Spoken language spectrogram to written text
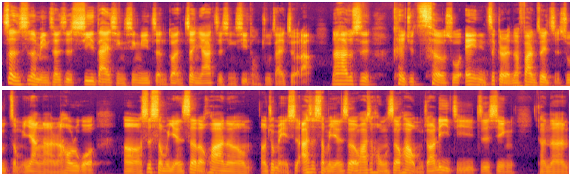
正式的名称是系带型心理诊断镇压执行系统主宰者啦，那它就是可以去测说，哎，你这个人的犯罪指数怎么样啊？然后如果呃是什么颜色的话呢，呃就没事啊；是什么颜色的话，是红色的话，我们就要立即执行可能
